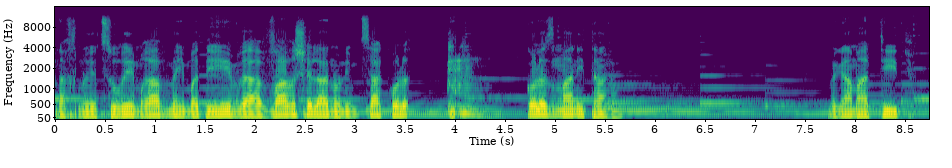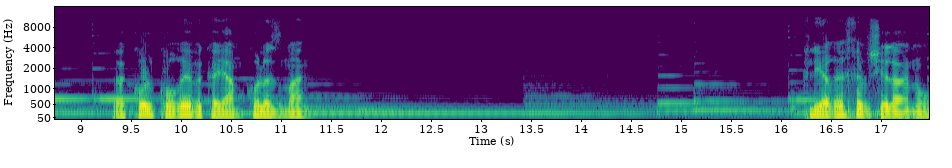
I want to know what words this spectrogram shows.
אנחנו יצורים רב-מימדיים והעבר שלנו נמצא כל, כל הזמן איתנו. וגם העתיד, והכל קורה וקיים כל הזמן. כלי הרכב שלנו,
